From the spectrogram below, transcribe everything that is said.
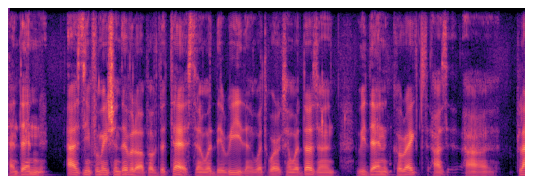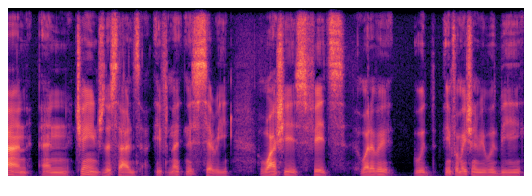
and then as the information develop of the test and what they read and what works and what doesn't, we then correct our, our plan and change the styles if necessary, washes, fits, whatever would information we would be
